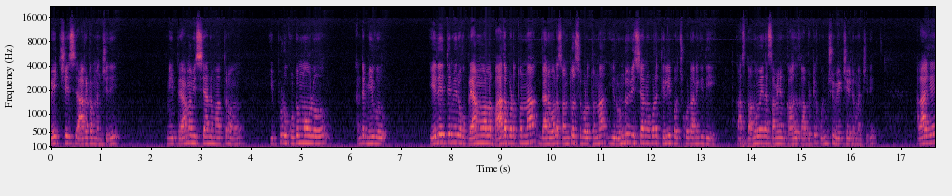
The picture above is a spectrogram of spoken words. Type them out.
వెయిట్ చేసి ఆగటం మంచిది. మీ ప్రేమ విషయాన్ని మాత్రం ఇప్పుడు కుటుంబంలో అంటే మీకు ఏదైతే మీరు ఒక ప్రేమ వల్ల బాధపడుతున్నా దానివల్ల సంతోషపడుతున్నా ఈ రెండు విషయాలను కూడా తెలియపరచుకోవడానికి ఇది కాస్త అనువైన సమయం కాదు కాబట్టి కొంచెం వెయిట్ చేయడం మంచిది. అలాగే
